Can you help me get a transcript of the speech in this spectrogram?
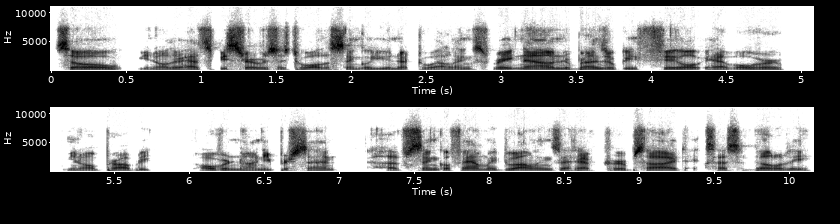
So, you know, there has to be services to all the single unit dwellings. Right now in New Brunswick, we feel we have over, you know, probably over 90% of single family dwellings that have curbside accessibility.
